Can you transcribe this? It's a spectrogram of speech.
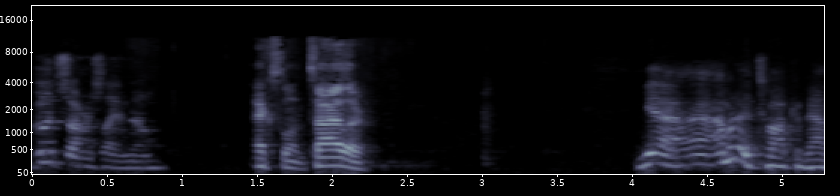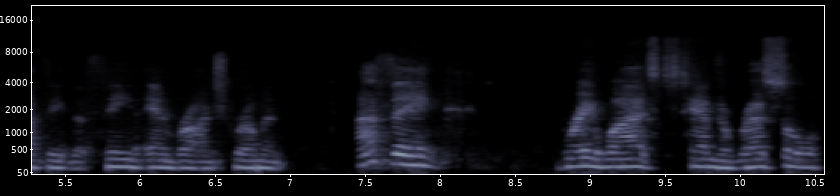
good SummerSlam though. Excellent, Tyler. Yeah, I'm going to talk about the the Fiend and Braun Strowman. I think Bray Wyatt's having to wrestle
